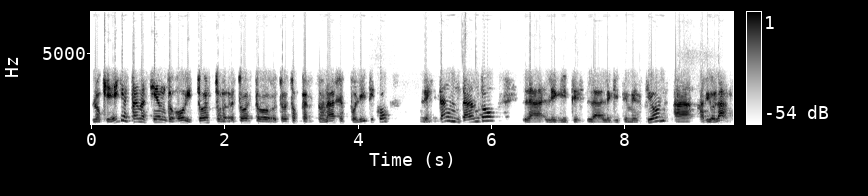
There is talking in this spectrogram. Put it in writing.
Lo que ellos están haciendo hoy, todos estos, todo esto, todos estos personajes políticos, le están dando la, legiti- la legitimación a, violar,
